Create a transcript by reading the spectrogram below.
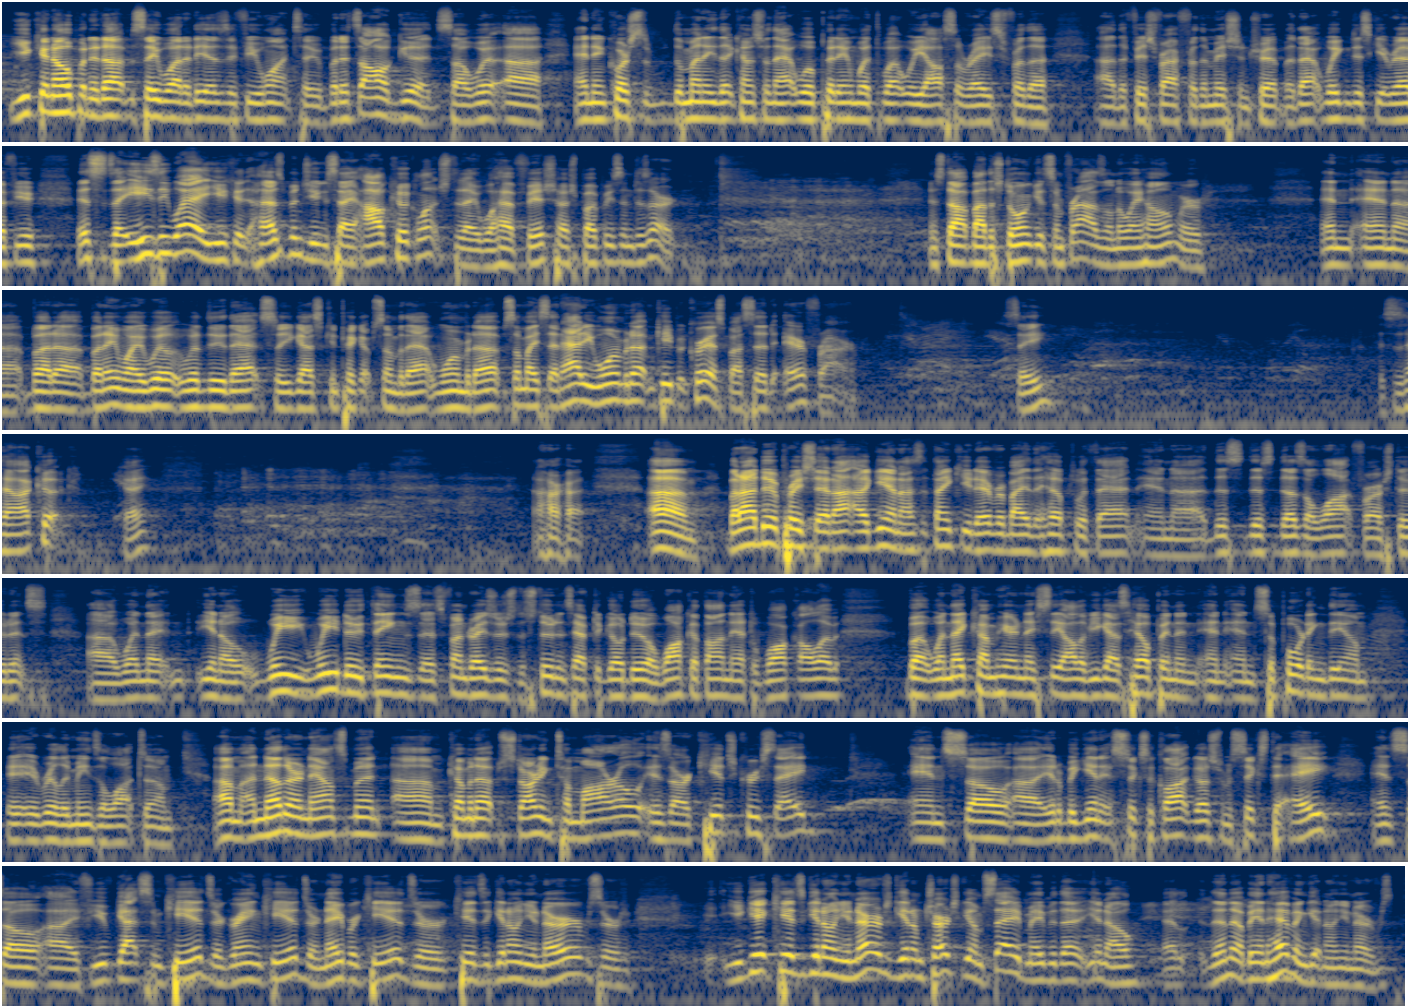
you can open it up and see what it is if you want to, but it's all good. So, we, uh, and of course, the money that comes from that we'll put in with what we also raise for the uh, the fish fry for the mission trip. But that we can just get rid of you. This is an easy way. You can husbands, you can say, "I'll cook lunch today. We'll have fish, hush puppies, and dessert." and stop by the store and get some fries on the way home, or and and uh, but uh, but anyway, we'll we'll do that so you guys can pick up some of that, warm it up. Somebody said, "How do you warm it up and keep it crisp?" I said, "Air fryer." See, this is how I cook. Okay. All right. Um, but I do appreciate. I, again, I said thank you to everybody that helped with that, and uh, this this does a lot for our students. Uh, when they, you know, we we do things as fundraisers. The students have to go do a walkathon. They have to walk all of it. But when they come here and they see all of you guys helping and, and, and supporting them, it, it really means a lot to them. Um, another announcement um, coming up starting tomorrow is our Kids Crusade. And so uh, it'll begin at 6 o'clock, goes from 6 to 8. And so uh, if you've got some kids or grandkids or neighbor kids or kids that get on your nerves or you get kids get on your nerves, get them church, get them saved, maybe that, you know, then they'll be in heaven getting on your nerves.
